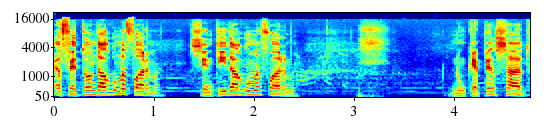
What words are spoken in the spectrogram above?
afetou-me de alguma forma. Senti de alguma forma. Nunca é pensado.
